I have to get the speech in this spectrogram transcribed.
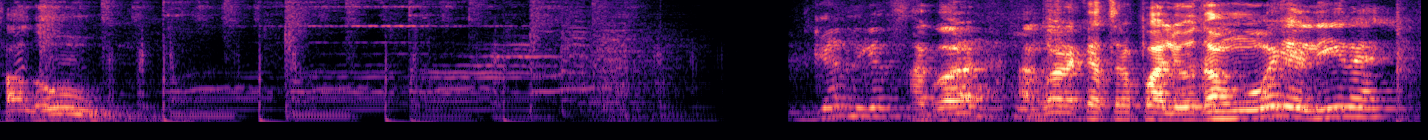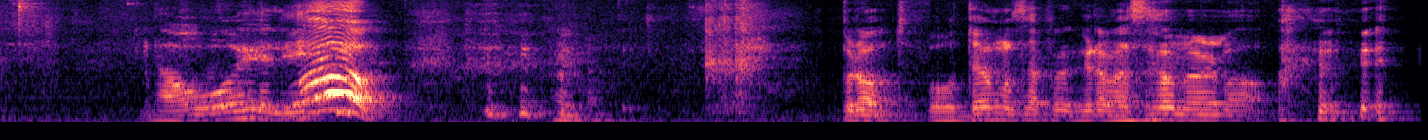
falou! Agora, agora que atrapalhou, dá um oi ali, né? Dá um oi ali. Pronto, voltamos à programação normal.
